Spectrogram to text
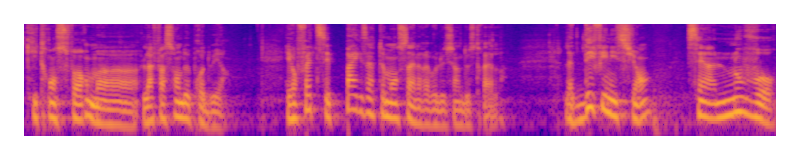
qui transforme euh, la façon de produire. Et en fait, c'est pas exactement ça une révolution industrielle. La définition, c'est un nouveau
